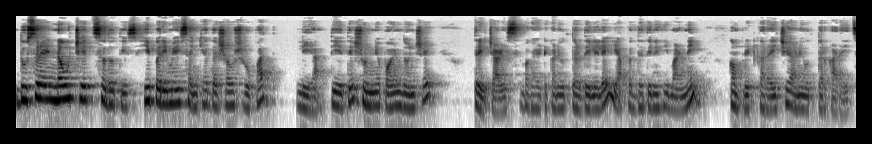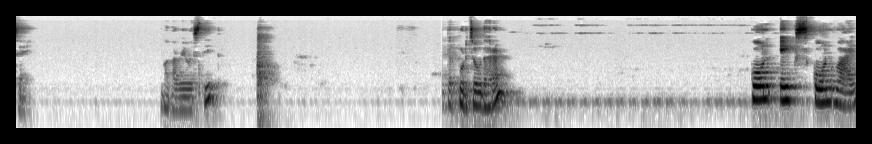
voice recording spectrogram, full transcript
दुसरे नऊ छेद सदोतीस. ही परिमेय संख्या दशांश रूपात लिहा. ती येते शून्य पॉईंट दोनशे त्रेचाळीस. बघा या ठिकाणी उत्तर दिलेले आहे. या पद्धतीने ही मांडणी कंप्लीट करायची आणि उत्तर काढायचं आहे बघा व्यवस्थित. तर पुढचं उदाहरण. कोण एक्स कोण वाय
